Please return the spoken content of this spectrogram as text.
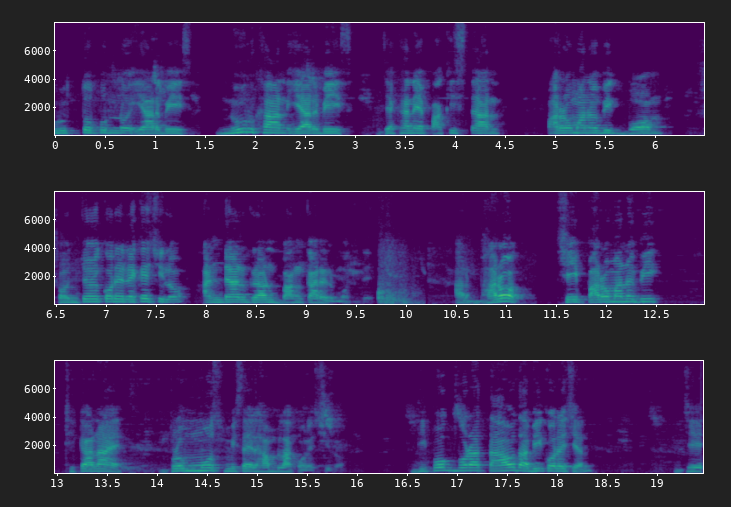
গুরুত্বপূর্ণ এয়ারবেস, নূর খান এয়ারবেস, যেখানে পাকিস্তান পারমাণবিক বম সঞ্চয় করে রেখেছিল আন্ডারগ্রাউন্ড বাংকারের মধ্যে। আর ভারত সেই পারমাণবিক ঠিকানায় ব্রহ্মোস মিসাইল হামলা করেছিল। দীপক বোরা তাও দাবি করেছেন যে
